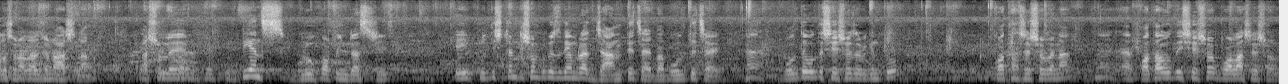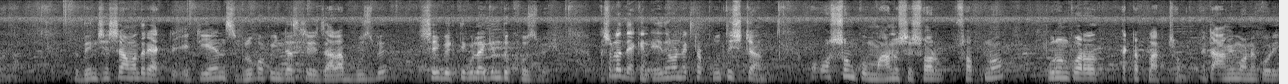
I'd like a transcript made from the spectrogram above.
আলোচনা করার জন্য আসলাম। আসলে টিএনস গ্রুপ অফ ইন্ডাস্ট্রি এই প্রতিষ্ঠানটি সম্পর্কে যদি আমরা জানতে চাই বা বলতে চাই হ্যাঁ বলতে বলতে শেষ হয়ে যাবে কিন্তু কথা শেষ হবে না হ্যাঁ আর কথা যদি শেষ হয়, বলা শেষ হবে না। তো দিন শেষে আমাদের একটা, এই টিএনস গ্রুপ অফ ইন্ডাস্ট্রি যারা বুঝবে, সেই ব্যক্তিগুলাই কিন্তু খুঁজবে। আসলে দেখেন, এই ধরনের একটা প্রতিষ্ঠান অসংখ্য মানুষের স্বপ্ন পূরণ করার একটা প্ল্যাটফর্ম এটা আমি মনে করি।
